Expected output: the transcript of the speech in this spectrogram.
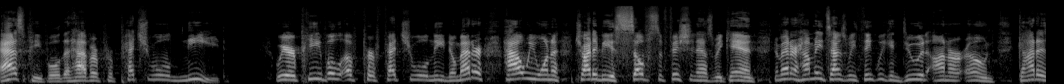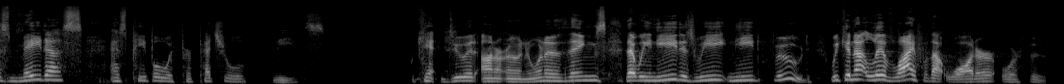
as people, that have a perpetual need. We are people of perpetual need. No matter how we want to try to be as self sufficient as we can, no matter how many times we think we can do it on our own, God has made us as people with perpetual needs. We can't do it on our own. And one of the things that we need is we need food. We cannot live life without water or food.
